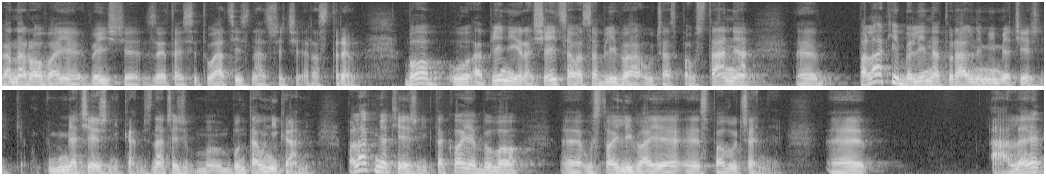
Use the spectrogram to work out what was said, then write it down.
honorowe wyjście z tej sytuacji, znaczyć rastrel. Bo u opinii Rasiejca, osobliwa u czas powstania, Polaki byli naturalnymi miacieżnikami, znaczy buntownikami. Polak miacieżnik, takie było ustojliwe społeczenie. Ale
